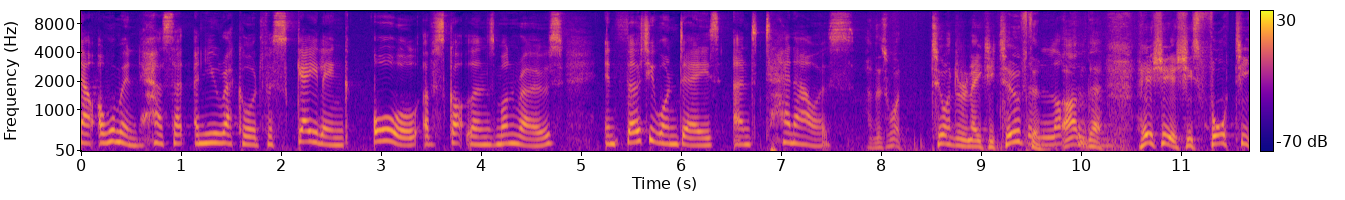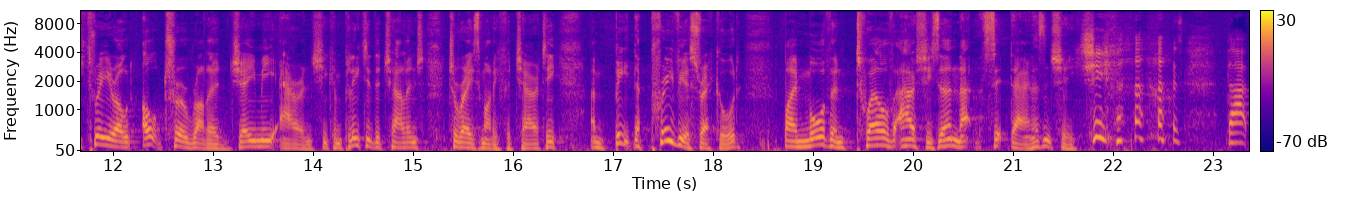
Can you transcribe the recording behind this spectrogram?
Now, a woman has set a new record for scaling all of Scotland's Munros in 31 days and 10 hours. And there's what, 282 of them, aren't of there? them. Here she is. She's 43 year old ultra runner Jamie Aaron. She completed the challenge to raise money for charity and beat the previous record by more than 12 hours. She's earned that sit down, hasn't she? She has. That,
